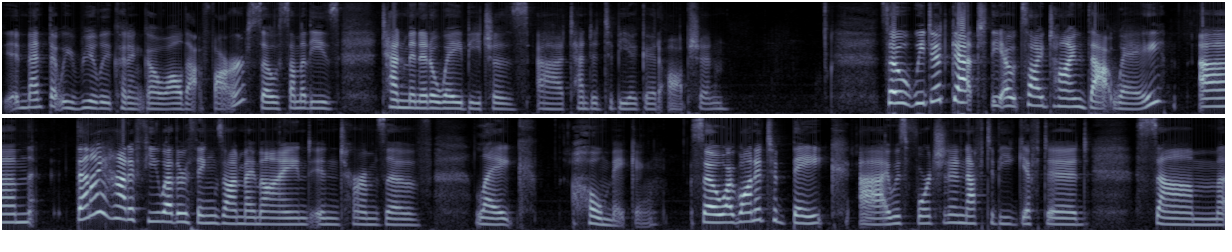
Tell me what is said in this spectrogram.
it meant that we really couldn't go all that far. So some of these 10 minute away beaches uh, tended to be a good option. So we did get the outside time that way. Um, then i had a few other things on my mind in terms of like homemaking so I wanted to bake. Uh, I was fortunate enough to be gifted some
